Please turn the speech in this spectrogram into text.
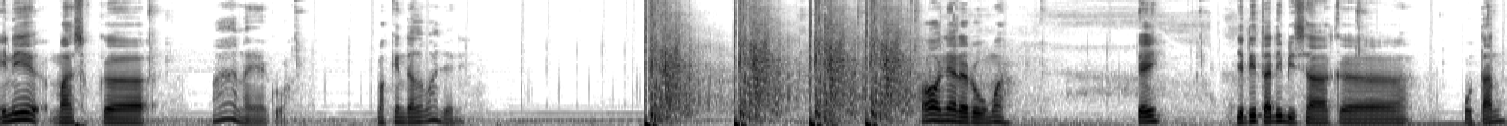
ini masuk ke mana ya gue? Makin dalam aja nih. Oh ini ada rumah. Oke. Okay. Jadi tadi bisa ke hutan.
